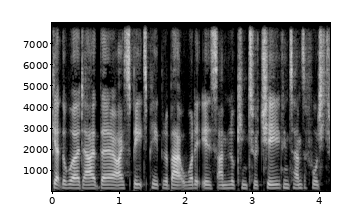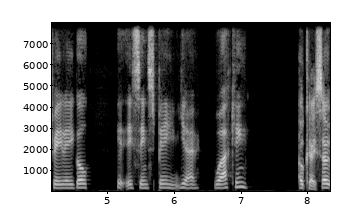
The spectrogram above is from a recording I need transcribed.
get the word out there. I speak to people about what it is I'm looking to achieve in terms of 43 Legal it, it seems to be, you know, working. Okay, so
